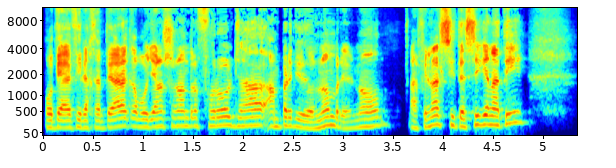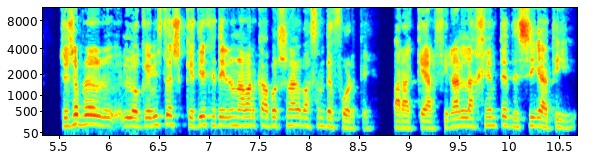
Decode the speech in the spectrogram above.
podría decir, la gente, ahora como ya no son Android for All, ya han perdido el nombre. No, al final, si te siguen a ti, yo siempre lo que he visto es que tienes que tener una marca personal bastante fuerte para que al final la gente te siga a ti.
